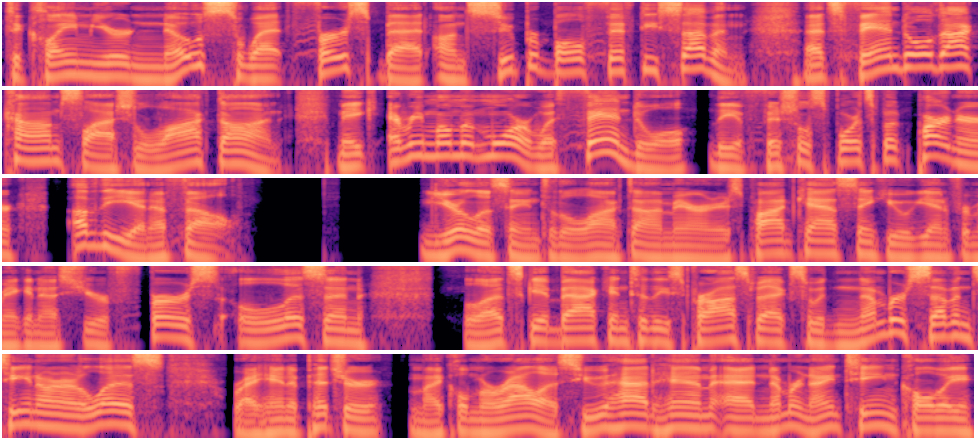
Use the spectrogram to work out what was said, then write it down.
to claim your no sweat first bet on Super Bowl 57. That's fanduel.com slash locked on. Make every moment more with FanDuel, the official sportsbook partner of the NFL. You're listening to the Locked On Mariners podcast. Thank you again for making us your first listen. Let's get back into these prospects with number 17 on our list, right-handed pitcher Michael Morales. You had him at number 19, Colby.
